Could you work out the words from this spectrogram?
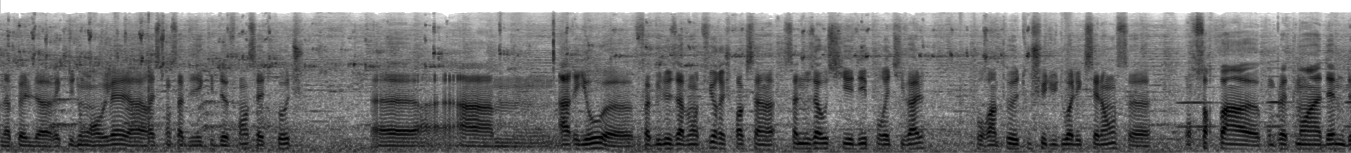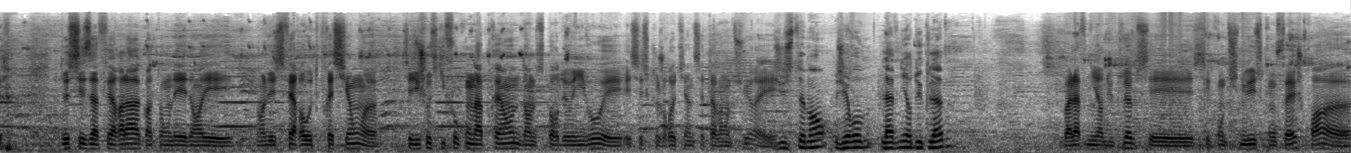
on appelle avec les noms anglais, la responsable des équipes de France, head coach euh, à, Rio. Euh, fabuleuse aventure et je crois que ça, nous a aussi aidé pour Etival pour un peu toucher du doigt l'excellence. Euh, on ne ressort pas complètement indemne de, ces affaires-là quand on est dans les, dans les sphères à haute pression. c'est des choses qu'il faut qu'on appréhende dans le sport de haut niveau et, c'est ce que je retiens de cette aventure. Justement, Jérôme, l'avenir du club? Bah, l'avenir du club, c'est continuer ce qu'on fait, je crois. Euh,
